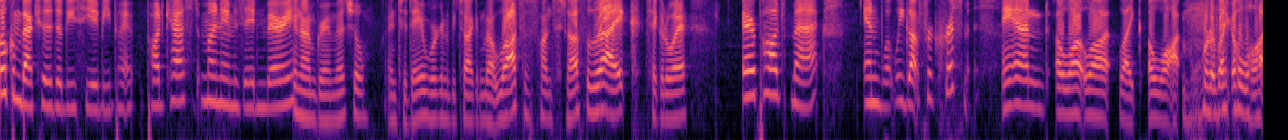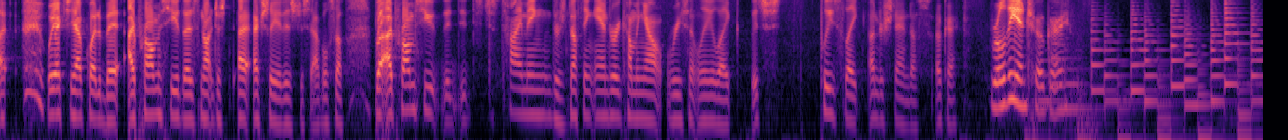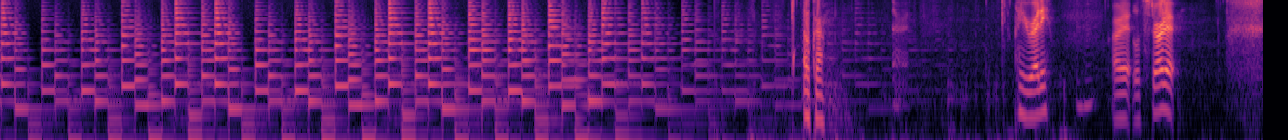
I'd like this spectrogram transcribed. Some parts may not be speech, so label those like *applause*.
Welcome back to the WCAB podcast. My name is Aiden Berry. And I'm Graham Mitchell. And today we're going to be talking about lots of fun stuff like, take it away, AirPods Max and what we got for Christmas. and a lot, lot, like a lot *laughs* more, like a lot. We actually have quite a bit. I promise you that it's not just, uh, actually, it is just Apple stuff. But I promise you it's just timing. There's nothing Android coming out recently. Like, it's just, please, like, understand us. Okay. Roll the intro, Gray. Okay. Alright. Are you ready? Mhm. All right, let's start it.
